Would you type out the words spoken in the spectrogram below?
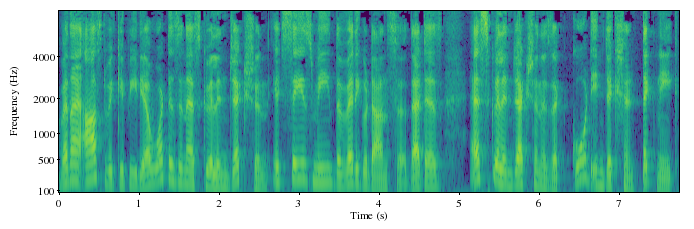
when I asked Wikipedia what is an SQL injection, it says me the very good answer. That is, SQL injection is a code injection technique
